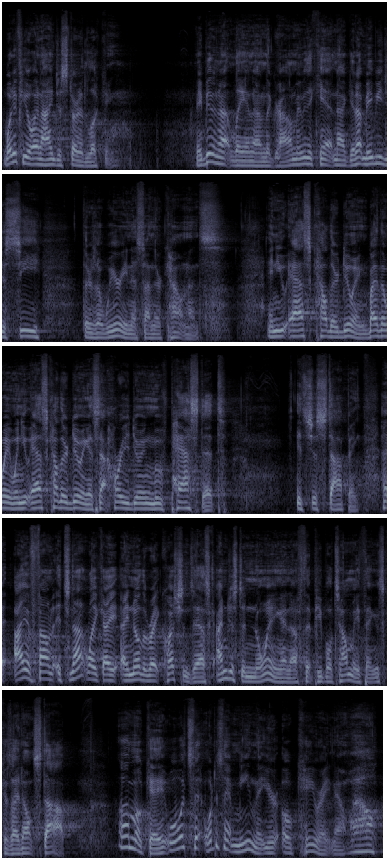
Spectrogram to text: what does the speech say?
What if you and I just started looking? Maybe they're not laying on the ground. Maybe they can't not get up. Maybe you just see there's a weariness on their countenance. And you ask how they're doing. By the way, when you ask how they're doing, it's not how are you doing, move past it it's just stopping. I, have found it's not like I, I, know the right questions to ask. I'm just annoying enough that people tell me things because I don't stop. I'm okay. Well, what's that, what does that mean that you're okay right now? Well,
